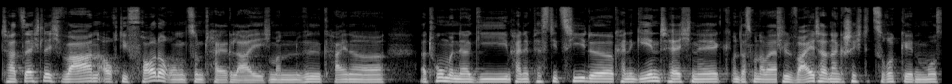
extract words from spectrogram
tatsächlich waren auch die Forderungen zum Teil gleich. Man will keine Atomenergie, keine Pestizide, keine Gentechnik und dass man aber viel weiter in der Geschichte zurückgehen muss.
